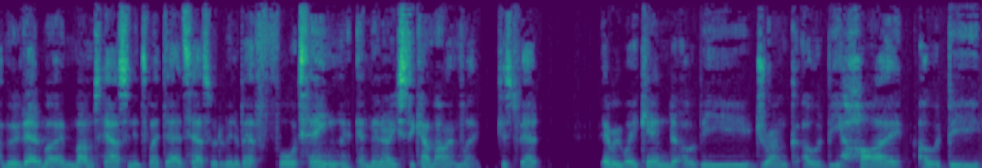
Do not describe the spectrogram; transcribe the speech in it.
I moved out of my mum's house and into my dad's house would have been about 14. And then I used to come home like just about every weekend. I would be drunk. I would be high. I would be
